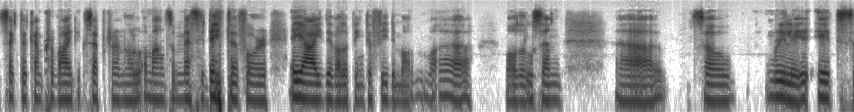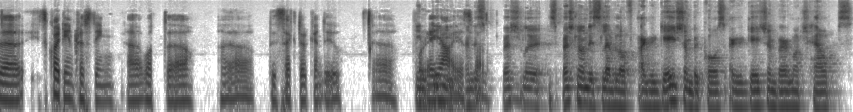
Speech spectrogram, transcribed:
sector can provide exceptional amounts of messy data for AI developing to feed the mod uh, models and uh, so really it's uh, it's quite interesting uh, what uh, the sector can do for Indeed. AI as and well. Especially, especially on this level of aggregation, because aggregation very much helps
